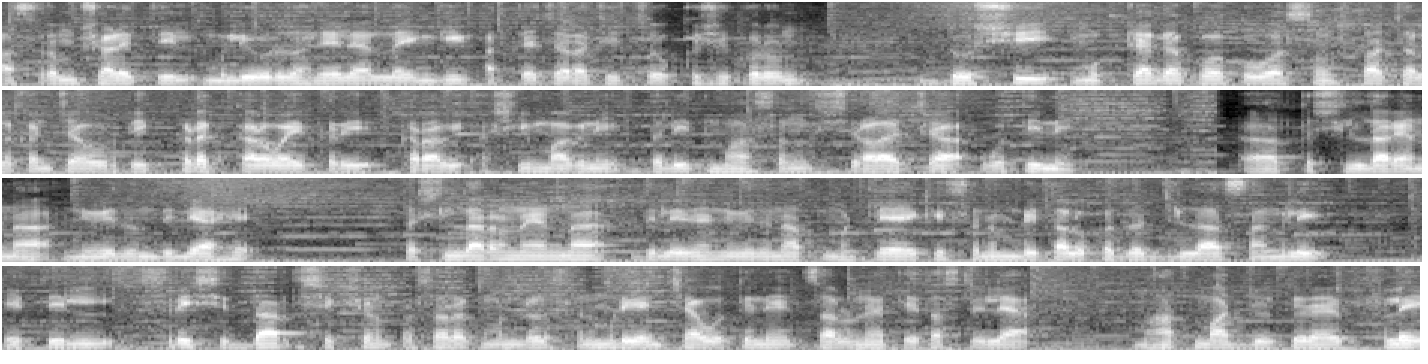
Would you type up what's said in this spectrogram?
आश्रमशाळेतील मुलीवर झालेल्या लैंगिक अत्याचाराची चौकशी करून दोषी मुख्याध्यापक व संस्था चालकांच्यावरती कडक कारवाई करी करावी अशी मागणी दलित महासंघ शिराळाच्या वतीने तहसीलदार यांना निवेदन दिले आहे. तहसीलदारांना यांना दिलेल्या निवेदनात म्हटले आहे की सनमडी तालुका जत जिल्हा सांगली येथील श्री सिद्धार्थ शिक्षण प्रसारक मंडळ सनमडी यांच्या वतीने चालवण्यात येत असलेल्या महात्मा ज्योतिराव फुले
